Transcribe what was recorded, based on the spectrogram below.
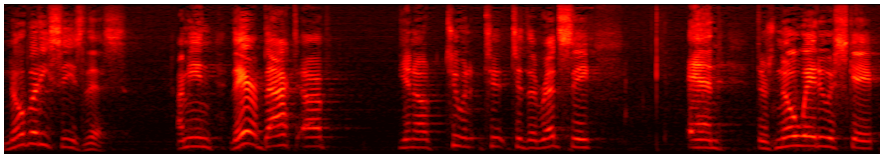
Nobody sees this. I mean, they are backed up you know, to, to, to the Red Sea, and there's no way to escape.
